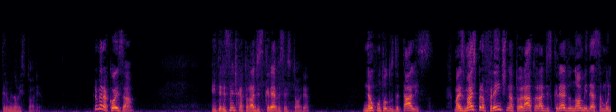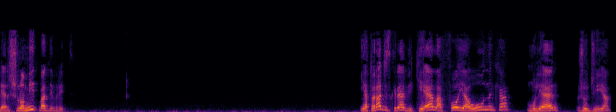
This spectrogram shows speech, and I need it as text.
terminou a história. Primeira coisa, é interessante que a Torá descreve essa história, não com todos os detalhes, Mas mais para frente na Torá, a Torá descreve o nome dessa mulher, Shlomit Badivrit. E a Torá descreve que ela foi a única mulher judia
